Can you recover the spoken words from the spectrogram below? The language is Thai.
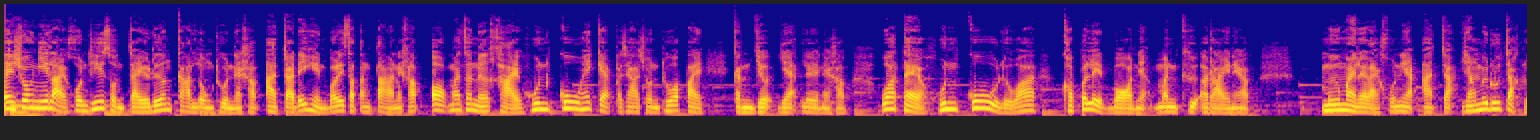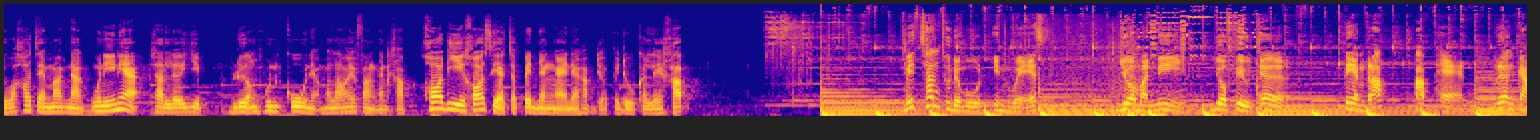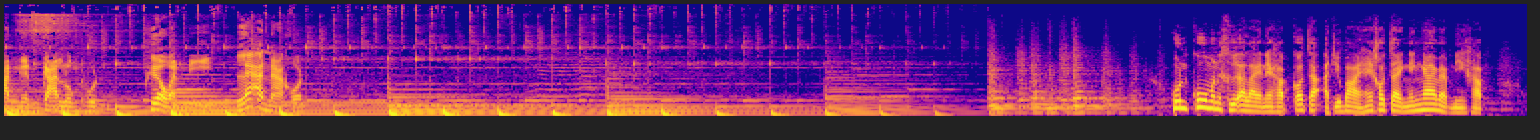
ในช่วงนี้หลายคนที่สนใจเรื่องการลงทุนนะครับอาจจะได้เห็นบริษัทต่างๆนะครับออกมาเสนอขายหุ้นกู้ให้แก่ประชาชนทั่วไปกันเยอะแยะเลยนะครับว่าแต่หุ้นกู้หรือว่า corporate bond เนี่ยมันคืออะไรนะครับมือใหม่หลายๆ คนเนี่ยอาจจะยังไม่รู้จักหรือว่าเข้าใจมากนัก วันนี้เนี่ยฉันเลยหยิบเรื่องหุ้นกู้เนี่ยมาเล่าให้ฟังกันครับ ข้อดีข้อเสียจะเป็นยังไงนะครับ เดี๋ยวไปดูกันเลยครับ Mission to the Moon Invest Your Money Your Future เตรียมรับ ปรับแผนเรื่องการเงินการลงทุนเพื่อวันนี้และอนาคต หุ้นกู้มันคืออะไรนะครับ ก็จะอธิบายให้เข้าใจง่าย ๆ แบบนี้ครับ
